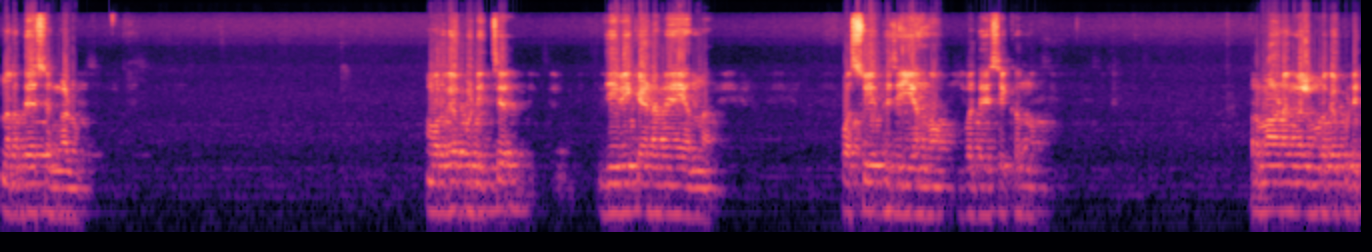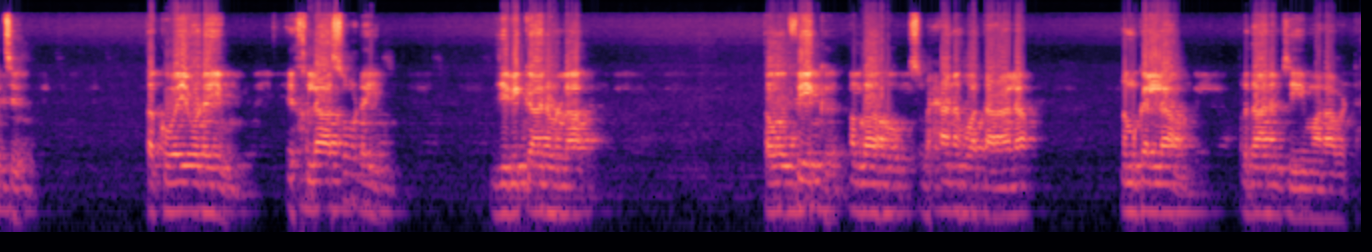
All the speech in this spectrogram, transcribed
നിർദ്ദേശങ്ങളും മുറുകെ പിടിച്ച് ജീവിക്കണമേ എന്ന് വസൂയത്ത് ചെയ്യുന്നു ഉപദേശിക്കുന്നു. പ്രമാണങ്ങൾ മുറുകെ പിടിച്ച് തക്കുവയോടെയും ഇഖ്ലാസോടെയും ജീവിക്കാനുള്ള തൗഫീഖ് അള്ളാഹു സുബാനഹു താല നമുക്കെല്ലാം പ്രദാനം ചെയ്യുമാറാവട്ടെ.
